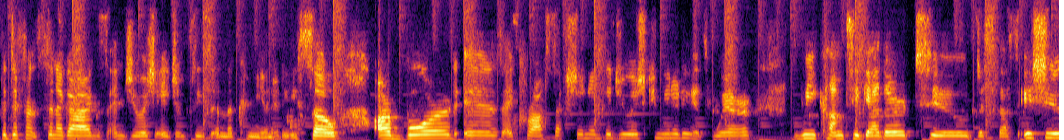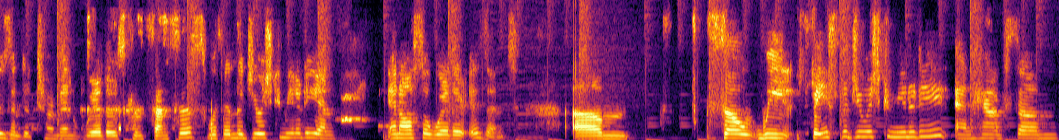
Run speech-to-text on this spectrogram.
the different synagogues and Jewish agencies in the community. So, our board is a cross section of the Jewish community. It's where we come together to discuss issues and determine where there's consensus within the Jewish community and, and also where there isn't. Um, so we face the Jewish community and have some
